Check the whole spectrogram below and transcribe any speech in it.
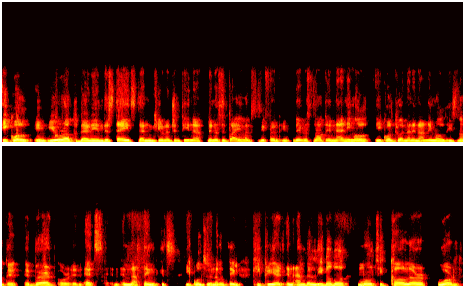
equal in Europe than in the States than here in Argentina. Then it's a climax different. There is not an animal equal to an animal. It's not a, a bird or an it's nothing. It's equal to another thing. He created an unbelievable multicolor world.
